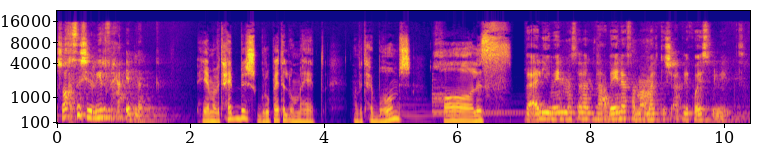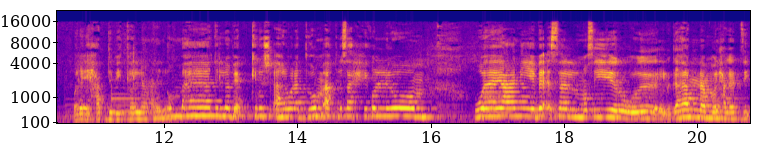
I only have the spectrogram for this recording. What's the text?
شخص شرير في حق ابنك. هي ما بتحبش جروبات الأمهات. ما بتحبهمش خالص. بقالي يومين مثلا تعبانة فما عملتش أكل كويس في البيت. وألاقي حد بيتكلم عن الأمهات اللي ما بيأكلوش أهل ولادهم أكل صحي كل يوم ويعني بئس المصير والجهنم والحاجات دي.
